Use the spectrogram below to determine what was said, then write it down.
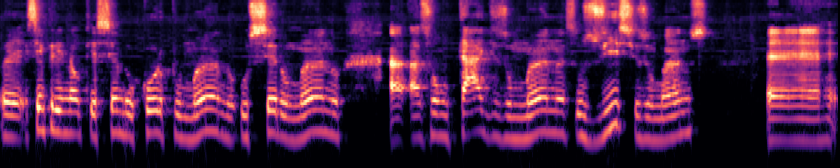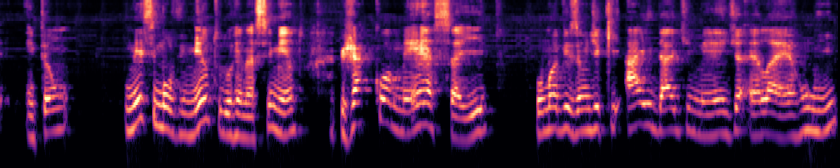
é, sempre enaltecendo o corpo humano, o ser humano, a, as vontades humanas, os vícios humanos. É, então, nesse movimento do Renascimento, já começa aí uma visão de que a Idade Média ela é ruim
